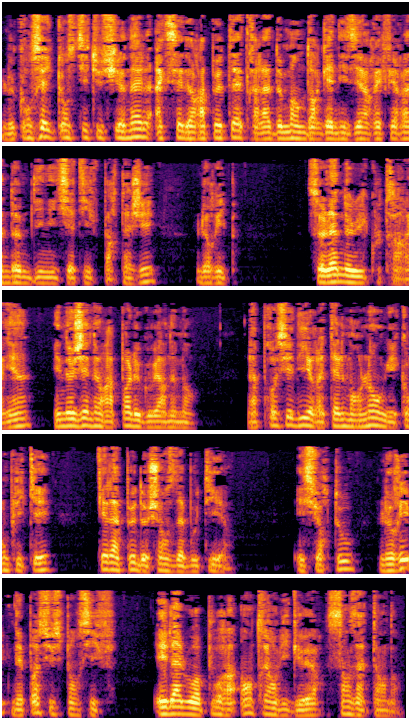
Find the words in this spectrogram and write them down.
Le Conseil constitutionnel accédera peut-être à la demande d'organiser un référendum d'initiative partagée le RIP. Cela ne lui coûtera rien et ne gênera pas le gouvernement. La procédure est tellement longue et compliquée qu'elle a peu de chances d'aboutir. Et surtout, le RIP n'est pas suspensif, et la loi pourra entrer en vigueur sans attendre.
